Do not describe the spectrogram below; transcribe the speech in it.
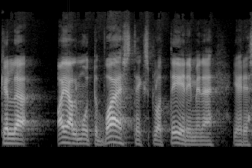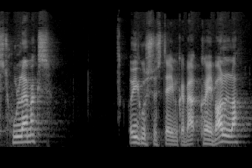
kelle ajal muutub vaeste ekspluateerimine järjest hullemaks. õigussüsteem käib alla,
